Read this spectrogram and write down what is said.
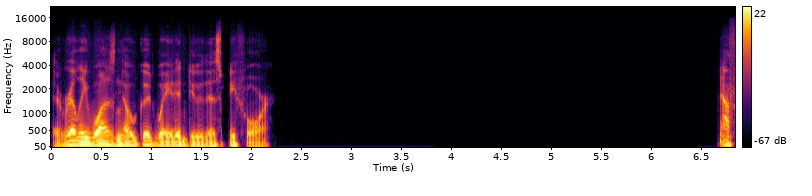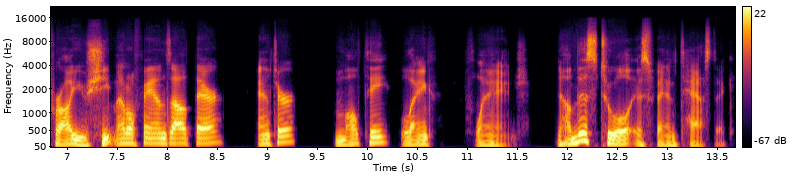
There really was no good way to do this before. Now for all you sheet metal fans out there, enter multi-length flange. Now this tool is fantastic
